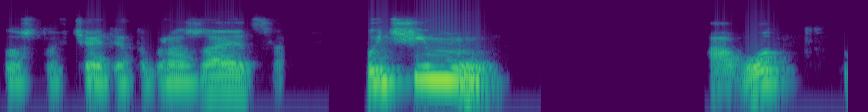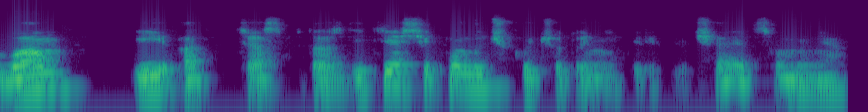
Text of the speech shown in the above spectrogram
то, что в чате отображается. Почему? А вот вам и от... Сейчас, подождите секундочку, что-то не переключается у меня.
